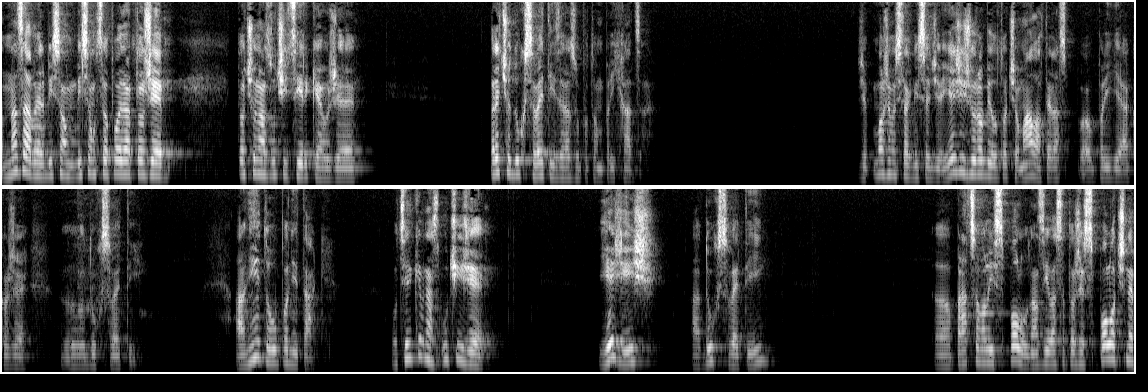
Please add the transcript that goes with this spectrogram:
Na záver by som, by som chcel povedať to, že to, čo nás učí církev, že prečo Duch Svetý zrazu potom prichádza. Že môžeme si tak myslieť, že Ježiš urobil to, čo mal a teraz príde akože Duch Svetý. Ale nie je to úplne tak. Bo církev nás učí, že Ježiš a Duch Svetý pracovali spolu. Nazýva sa to, že, spoločné,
